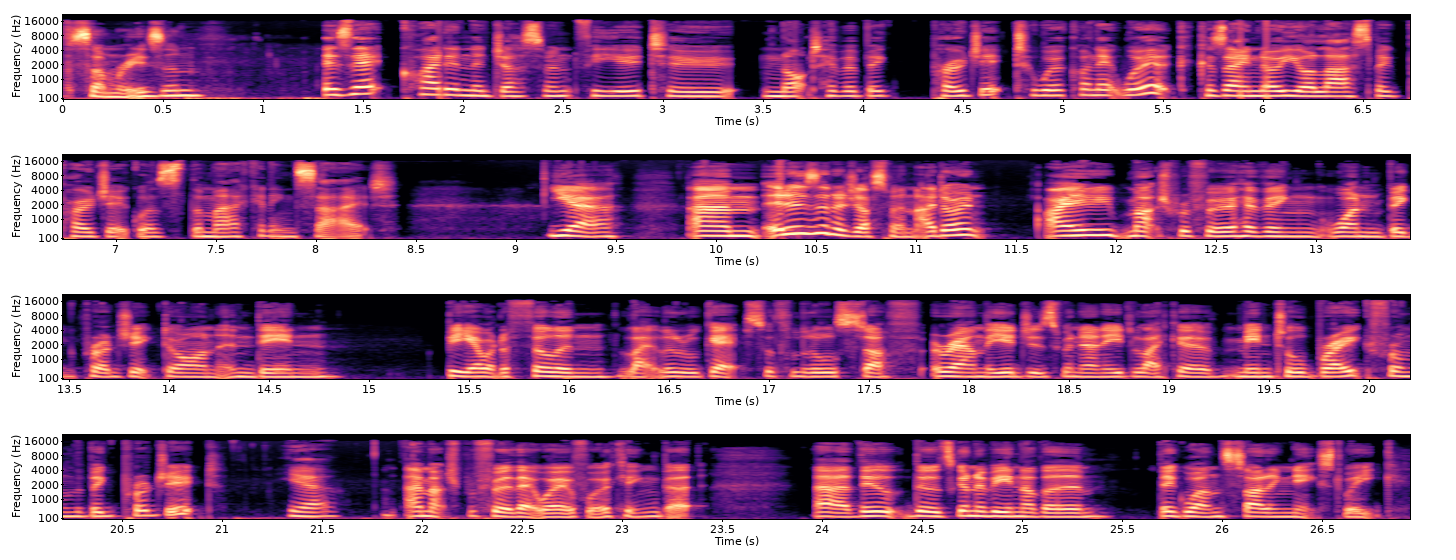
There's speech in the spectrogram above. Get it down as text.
for some reason. Is that quite an adjustment for you to not have a big project to work on at work? Because I know your last big project was the marketing site. Yeah, um, it is an adjustment. I don't. I much prefer having one big project on and then be able to fill in like little gaps with little stuff around the edges when I need like a mental break from the big project. Yeah. I much prefer that way of working, but uh, there, there's going to be another big one starting next week,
